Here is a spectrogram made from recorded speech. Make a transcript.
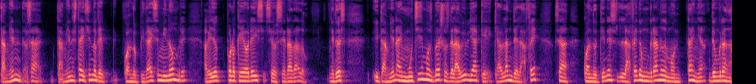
también, o sea, también está diciendo que cuando pidáis en mi nombre, aquello por lo que oréis se os será dado. Entonces, y también hay muchísimos versos de la Biblia que, que, hablan de la fe. O sea, cuando tienes la fe de un grano de montaña, de un grano,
